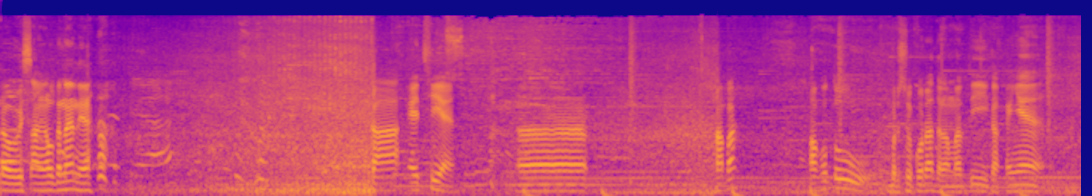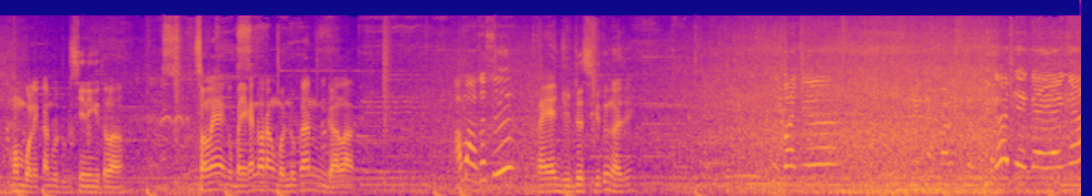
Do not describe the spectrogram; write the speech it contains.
Aduh, wis angel tenan ya. Kak Eci ya. Eh, apa? Aku tuh bersyukur lah dalam arti kakeknya membolehkan duduk di sini gitu loh. Soalnya kebanyakan orang Bandung kan galak, Ah masa sih? kayak Judas gitu nggak sih? Bukannya Enggak deh kayaknya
